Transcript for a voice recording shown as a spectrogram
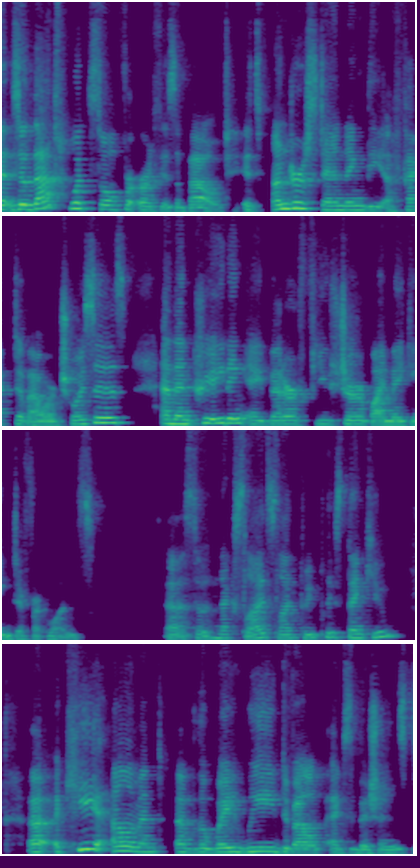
And so that's what Solve for Earth is about. It's understanding the effect of our choices and then creating a better future by making different ones. Uh, so next slide, slide three, please. Thank you. Uh, a key element of the way we develop exhibitions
